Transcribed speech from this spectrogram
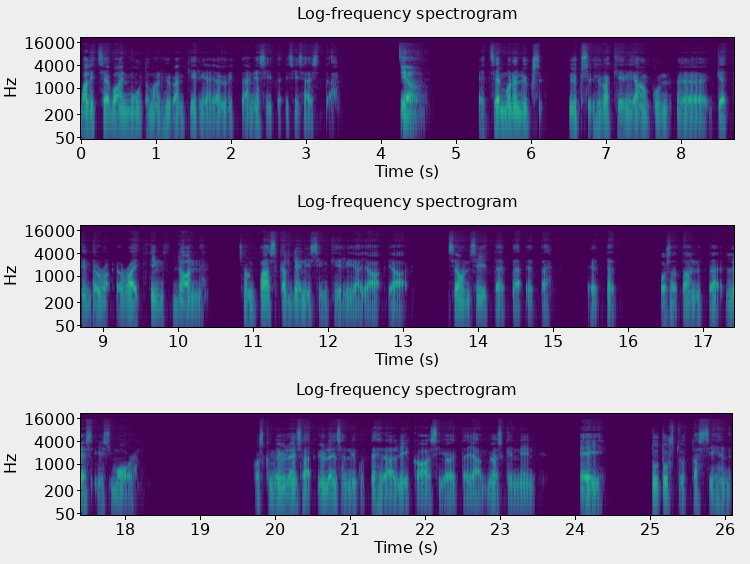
valitsee vain muutaman hyvän kirjan ja yrittää ne sisäistää. Joo. Et semmoinen yksi, yksi hyvä kirja on kuin uh, Getting the Right Things Done. Se on Pascal Dennisin kirja ja, ja se on siitä, että, että, että osataan, että less is more koska me yleensä, yleensä niin kuin tehdään liikaa asioita ja myöskin niin ei tutustuta siihen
